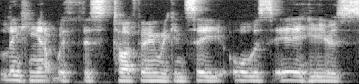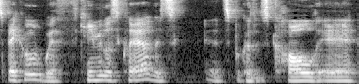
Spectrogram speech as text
linking up with this typhoon, we can see all this air here is speckled with cumulus cloud. It's, it's because it's cold air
